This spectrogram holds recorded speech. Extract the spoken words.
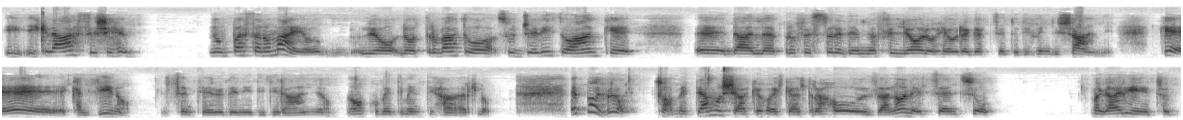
i, i, classici non passano mai, l'ho trovato suggerito anche eh, dal professore del mio figliolo che è un ragazzetto di 15 anni, che è Calvino, il sentiero dei nidi di ragno, no? come dimenticarlo. E poi però, so, mettiamoci anche qualche altra cosa, no? nel senso, magari ci,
